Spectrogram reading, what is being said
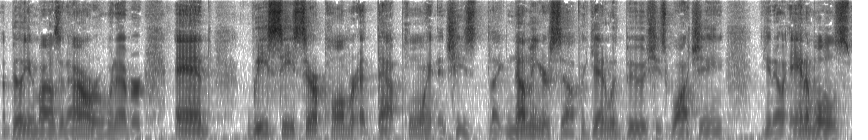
a billion miles an hour or whatever. And we see Sarah Palmer at that point, and she's like numbing herself again with booze. She's watching, you know, animals,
